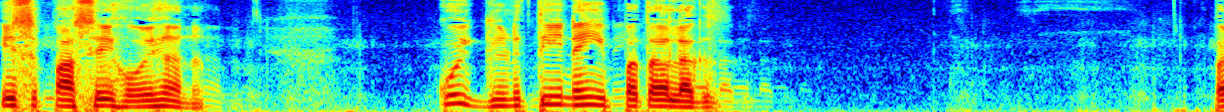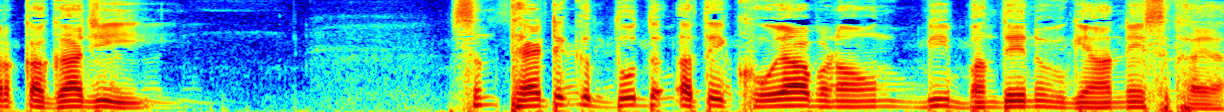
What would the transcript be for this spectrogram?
ਇਸ ਪਾਸੇ ਹੋਏ ਹਨ, ਕੋਈ ਗਿਣਤੀ ਨਹੀਂ ਪਤਾ ਲੱਗ ਪਰ ਕਗਾ ਜੀ, ਸਿੰਥੈਟਿਕ ਦੁੱਧ ਅਤੇ ਖੋਇਆ ਬਣਾਉਣ ਵੀ ਬੰਦੇ ਨੂੰ ਵਿਗਿਆਨ ਨੇ ਸਿਖਾਇਆ।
